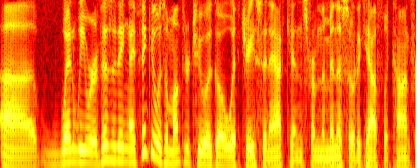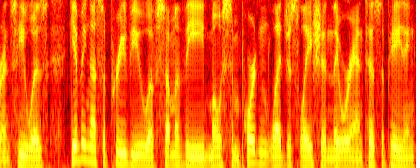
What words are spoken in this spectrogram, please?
uh, when we were visiting, I think it was a month or two ago with Jason Adkins from the Minnesota Catholic Conference, he was giving us a preview of some of the most important legislation they were anticipating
